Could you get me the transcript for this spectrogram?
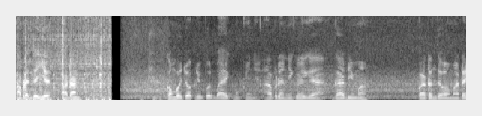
આપણે જઈએ પાટણ. કંબોઈ ચોકડી ઉપર બાઇક મૂકીને આપણે નીકળી ગયા ગાડીમાં પાટણ જવા માટે.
